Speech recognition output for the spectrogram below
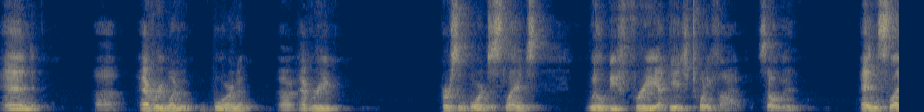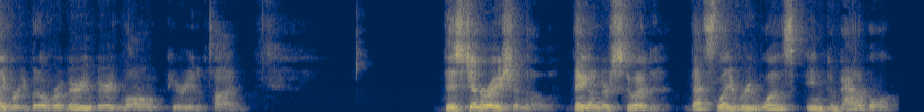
and uh, everyone born, uh, every person born to slaves will be free at the age of 25. So end slavery, but over a very, very long period of time. This generation, though, they understood that slavery was incompatible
